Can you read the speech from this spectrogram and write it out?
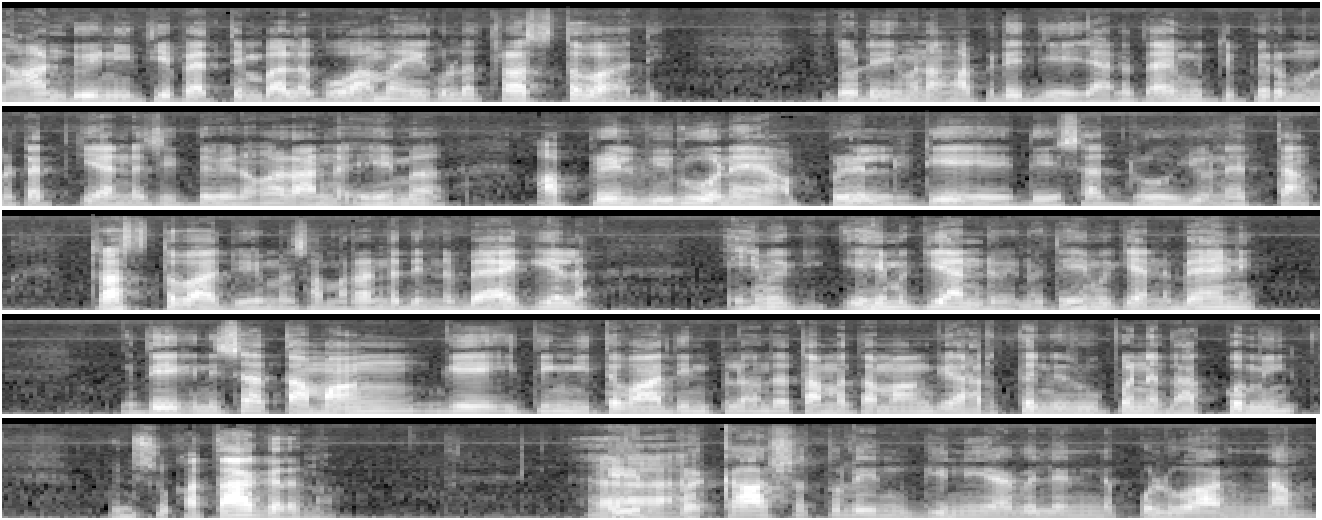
ආණ්ඩුවේ නීතිය පැත්තෙන් බලපුවාම ඒගොල්ලෝ ත්‍රස්තවාදී. එතකොට එහෙමනම් අපිට ජනතා විමුක්ති පෙරමුණටත් කියන්න සිද්ධ වෙනවා. රණ එහෙම අප්‍රේල් විරුව නෑ. අප්‍රේල් හිටියේ දේශද්‍රෝහියෝ නැත්තම් ත්‍රස්තවාදී එහෙම සමරන්න දෙන්න බෑ කියලා. එහෙම එහෙම කියන්න වෙන එහෙම කියන්න බෑනේ. ඒක නිසා තමන්ගේ ඉතින් හිතවාදීන් පිළබඳ තම තමන්ගේ අර්ථ නිරූපණ දක්වමින් මිනිස්සු කතා කරනවා. ඒ ප්‍රකාශ තුළින් ගිනි ඇවිලෙන්න පුළුවන් නම්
